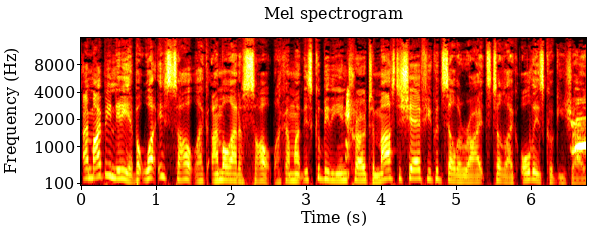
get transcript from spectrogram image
I might be an idiot, but what is Salt? Like I'm all out of salt. Like I'm like this could be the intro to MasterChef. You could sell the rights to like all these cooking shows.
